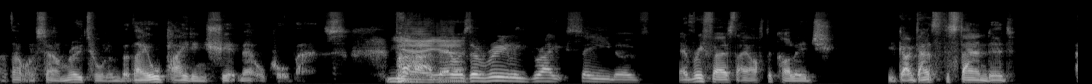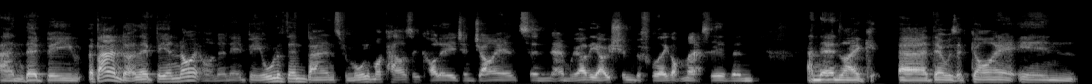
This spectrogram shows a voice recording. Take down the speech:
i don't want to sound rude to them but they all played in shit metalcore bands yeah, yeah. there was a really great scene of every thursday after college you'd go down to the standard and there'd be a band and there'd be a night on and it'd be all of them bands from all of my pals in college and giants and, and we are the ocean before they got massive and and then like uh, there was a guy in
